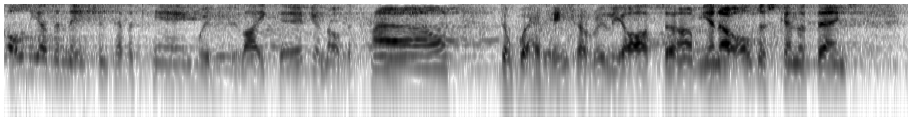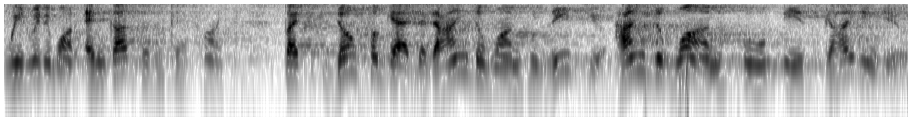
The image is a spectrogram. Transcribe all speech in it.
all the other nations have a king. We really like it. You know, the crown, the weddings are really awesome. You know, all those kind of things we really want. And God said, okay, fine. But don't forget that I'm the one who leads you. I'm the one who is guiding you.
